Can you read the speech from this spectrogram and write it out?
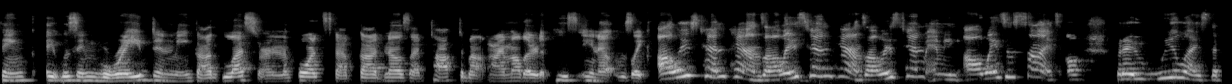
think it was engraved in me. God bless her. And the fourth step, God knows I've talked about my mother to piece, you know, it was like always 10 pounds, always 10 pounds, always 10. I mean, always a size. Oh, but I realized the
